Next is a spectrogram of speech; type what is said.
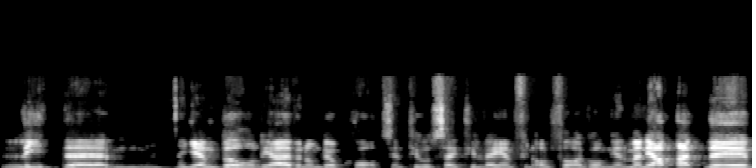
lite mm, jämbördiga, även om då Kroatien tog sig till VM-final förra gången. Men ja, det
